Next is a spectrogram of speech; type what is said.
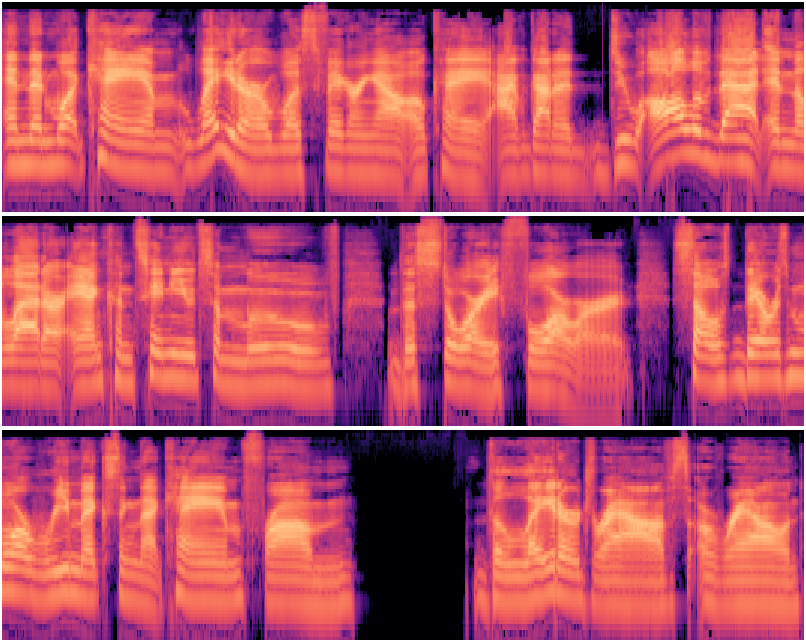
And then what came later was figuring out okay, I've got to do all of that in the letter and continue to move the story forward. So there was more remixing that came from the later drafts around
